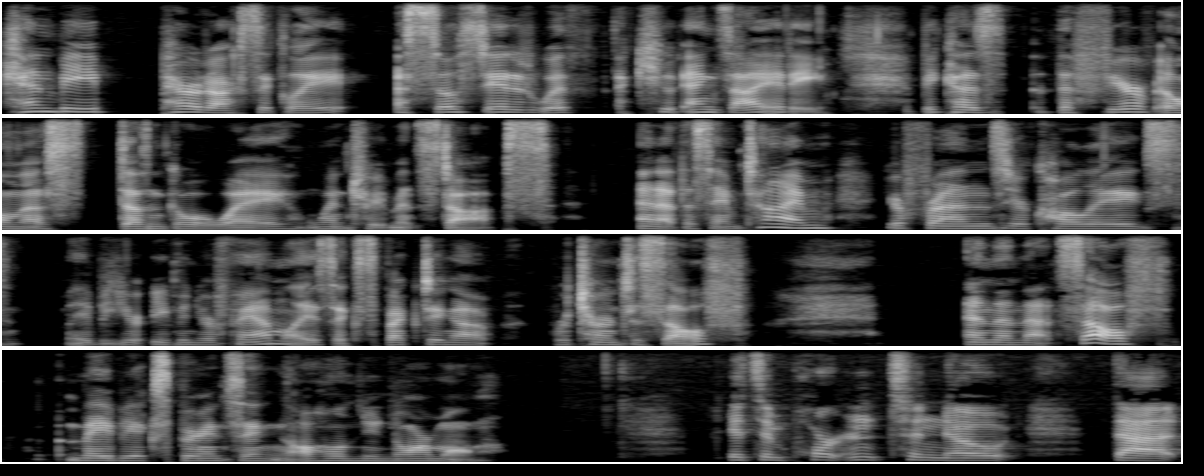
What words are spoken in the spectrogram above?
can be paradoxically associated with acute anxiety because the fear of illness doesn't go away when treatment stops. And at the same time, your friends, your colleagues, maybe your, even your family is expecting a return to self. And then that self may be experiencing a whole new normal. It's important to note that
